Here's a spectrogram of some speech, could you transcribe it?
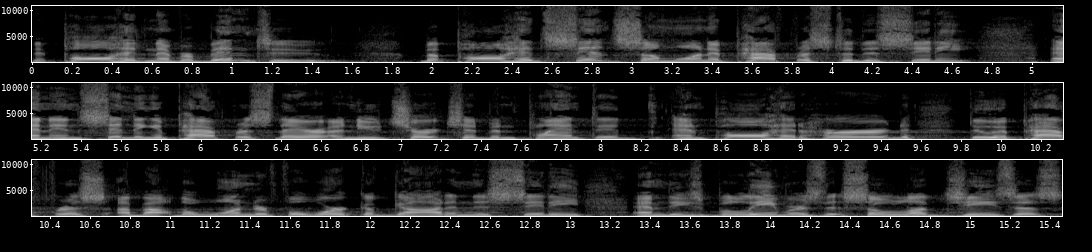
that Paul had never been to, but Paul had sent someone, Epaphras, to this city. And in sending Epaphras there, a new church had been planted. And Paul had heard through Epaphras about the wonderful work of God in this city and these believers that so loved Jesus.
